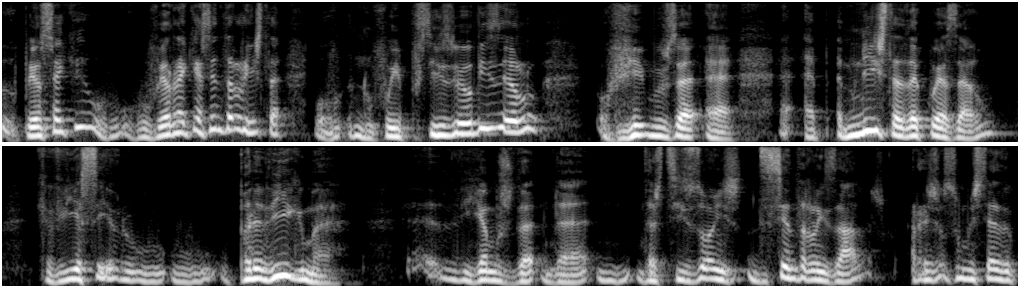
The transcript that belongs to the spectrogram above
Eu penso que o governo é que é centralista. Não foi preciso eu dizê-lo. Ouvimos a, a, a, a, Ministra da Coesão, que devia ser o, o, o paradigma, eh, digamos, da, da, das decisões descentralizadas. Arranjou-se o Ministério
